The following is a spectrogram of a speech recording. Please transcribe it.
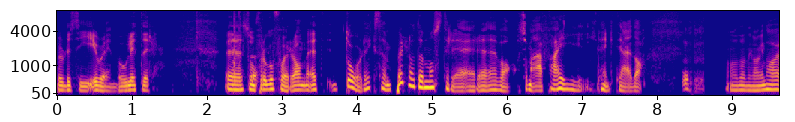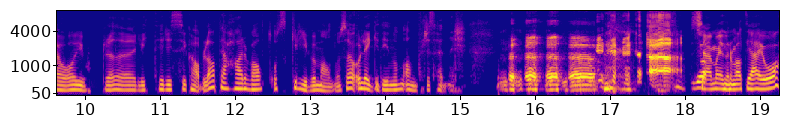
burde si i Rainbow Litter. Eh, som for å gå foran med et dårlig eksempel og demonstrere hva som er feil, tenkte jeg da. Og denne gangen har jeg òg gjort det litt risikable at jeg har valgt å skrive manuset og legge det i noen andres hender. Så jeg må innrømme at jeg òg,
